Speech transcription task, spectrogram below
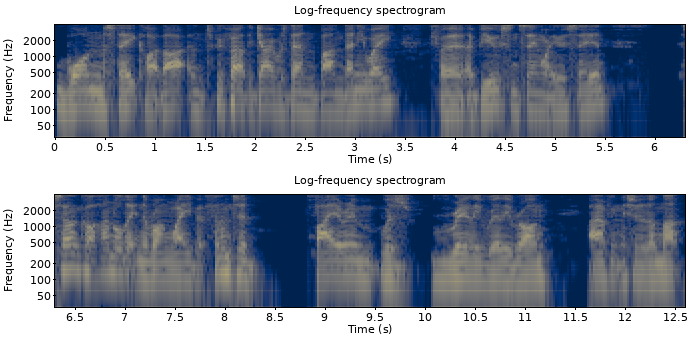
one mistake like that, and to be fair, the guy was then banned anyway for abuse and saying what he was saying. Silentc0re handled it in the wrong way, but for them to fire him was really, really wrong. I don't think they should have done that.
